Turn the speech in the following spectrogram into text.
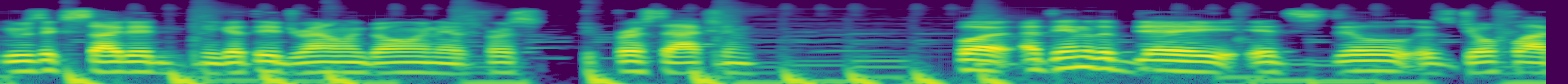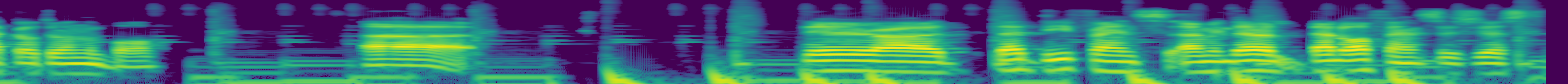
He was excited. He got the adrenaline going. His first first action. But at the end of the day, it's still it's Joe Flacco throwing the ball. Uh, there, uh, that defense. I mean, that offense is just.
